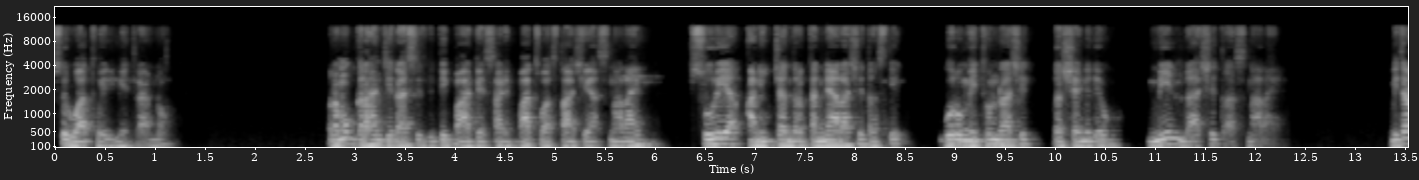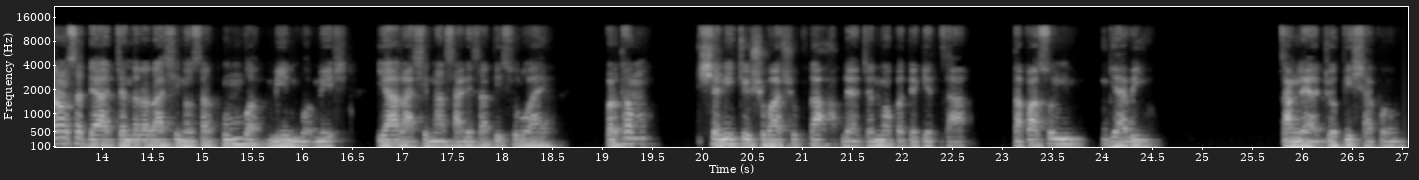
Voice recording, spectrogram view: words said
सुरुवात होईल मित्रांनो. प्रमुख ग्रहांची राशी स्थिती पहाटे साडेपाच वाजता अशी असणार आहे. सूर्य आणि चंद्र कन्या राशीत असतील. गुरु मिथुन राशीत तर शनिदेव मीन राशीत असणार आहे. मित्रांनो सध्या चंद्र राशीनुसार कुंभ मीन व मेष या राशींना साडेसाती सुरू आहे. प्रथम शनीची शुभाशुभता आपल्या जन्मपत्रिकेचा तपासून घ्यावी. चांगल्या ज्योतिषाकडून.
